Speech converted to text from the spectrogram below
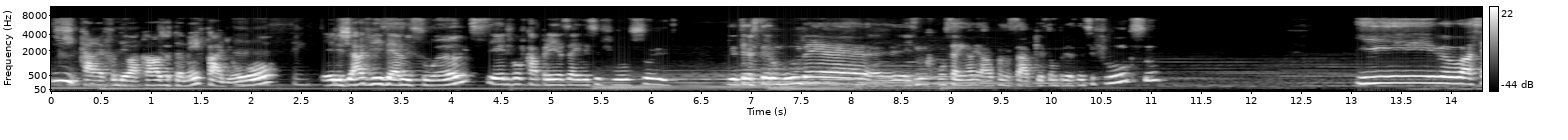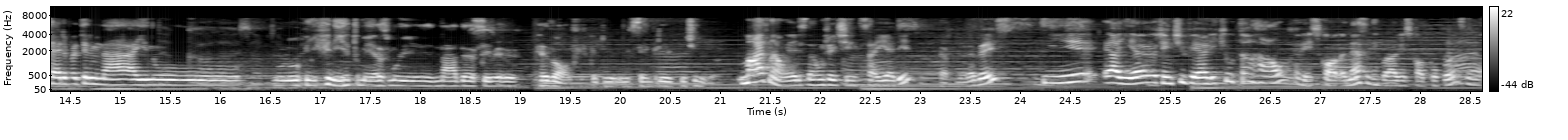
ih, caralho, fudeu, a Cláudia também falhou. Eles já fizeram isso antes, e eles vão ficar presos aí nesse fluxo. E, e o terceiro mundo é. Eles nunca conseguem alcançar porque estão presos nesse fluxo. E a série vai terminar aí no, no loop infinito mesmo e nada se resolve, porque tudo sempre continua. Mas não, eles dão um jeitinho de sair ali, pela primeira vez. E aí a gente vê ali que o Tannhaus, nessa temporada a gente descobre um pouco antes, né?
